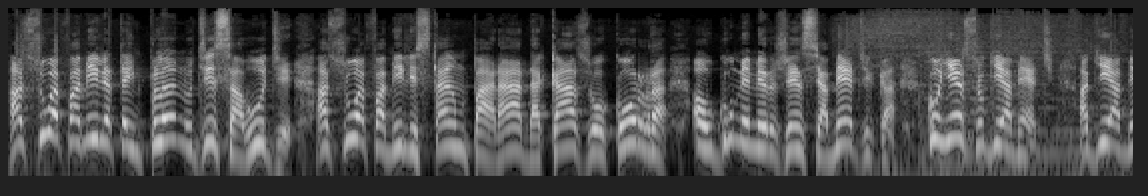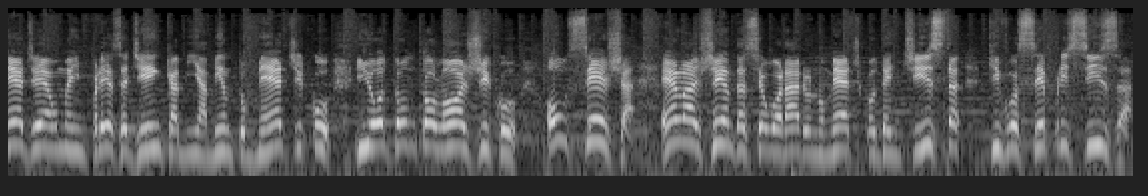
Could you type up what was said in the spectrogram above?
A sua família tem plano de saúde? A sua família está amparada caso ocorra alguma emergência médica? Conheça o Guia Med. A Guia Med é uma empresa de encaminhamento médico e odontológico ou seja, ela agenda seu horário no médico ou dentista que você precisa,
